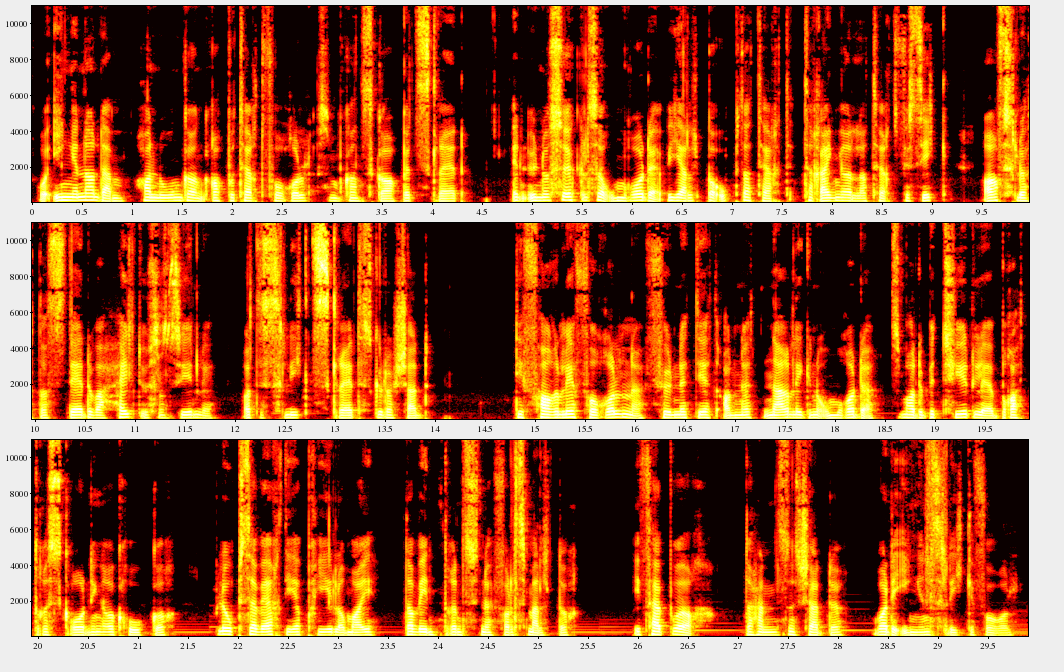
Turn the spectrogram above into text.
og ingen av dem har noen gang rapportert forhold som kan skape et skred. En undersøkelse av området ved hjelp av oppdatert terrengrelatert fysikk avslørte at stedet var helt usannsynlig at et slikt skred skulle ha skjedd. De farlige forholdene funnet i et annet nærliggende område, som hadde betydelige brattere skråninger og kroker, ble observert i april og mai, da vinterens snøfall smelter. I februar, da hendelsen skjedde, var det ingen slike forhold.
